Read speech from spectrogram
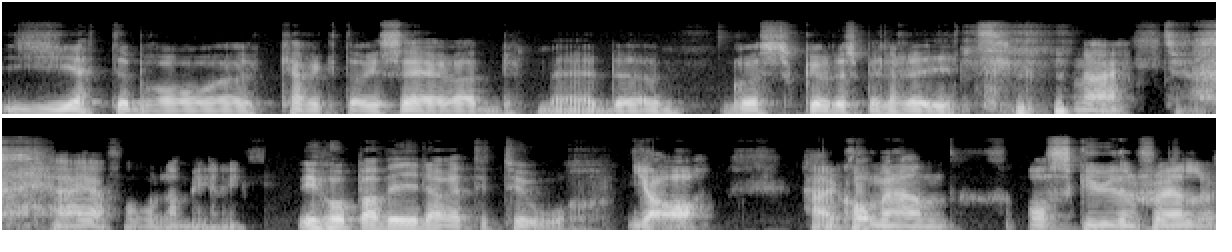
jättebra eh, karaktäriserad med eh, röstskådespeleriet. Nej. Ja, jag får hålla med dig. Vi hoppar vidare till Tor. Ja, här kommer han. Åskguden själv.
